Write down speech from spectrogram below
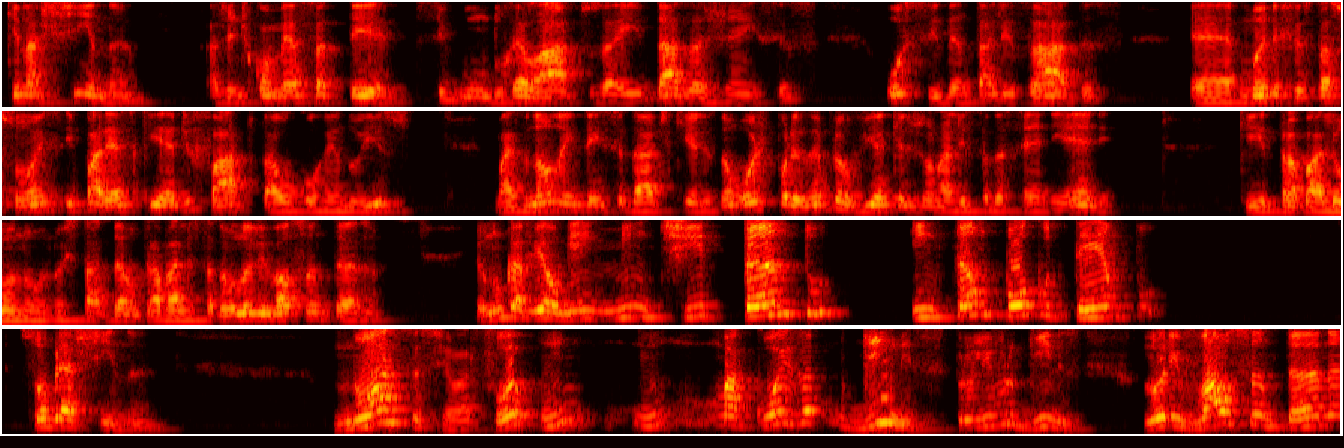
que na China a gente começa a ter, segundo relatos aí das agências ocidentalizadas, é, manifestações, e parece que é de fato, está ocorrendo isso, mas não na intensidade que eles dão. Hoje, por exemplo, eu vi aquele jornalista da CNN que trabalhou no, no Estadão, trabalha no Estadão, Lolival Santana. Eu nunca vi alguém mentir tanto em tão pouco tempo sobre a China. Nossa Senhora, foi um, um, uma coisa Guinness, para o livro Guinness. Lorival Santana,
